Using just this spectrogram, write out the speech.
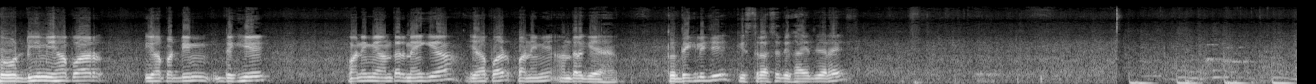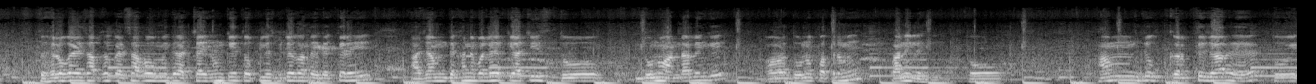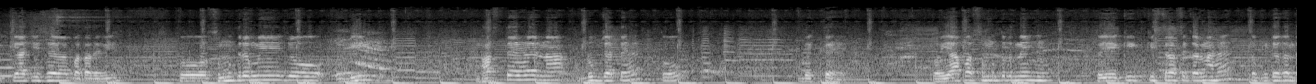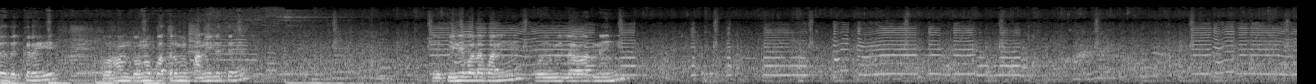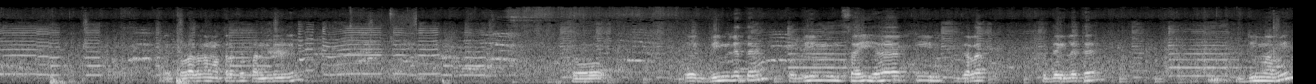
तो डीम यहाँ पर यहाँ पर डीम देखिए, पानी में अंदर नहीं गया यहाँ पर पानी में अंदर गया है। तो देख लीजिए किस तरह से दिखाई दे रहा है। तो हेलो गाइस, आप सब कैसा हो? उम्मीद है अच्छा ही होंगे। तो प्लीज़ वीडियो को अंदर देखते रहिए। आज हम दिखाने वाले हैं क्या चीज़। दो, दोनों अंडा लेंगे और दोनों पत्र में पानी लेंगे। तो हम जो करते जा रहे हैं तो क्या चीज़ है बता देंगे। तो समुद्र में जो बीम भासते हैं ना डूब जाते हैं तो देखते हैं। तो यहाँ पर समुद्र नहीं है तो ये कि किस तरह से करना है तो वीडियो के अंदर देखते रहिए। तो हम दोनों पात्र में पानी लेते हैं। ये पीने वाला पानी है, कोई मिलावट नहीं है। थोड़ा थोड़ा मात्रा से पानी लेंगे। तो एक डीम लेते हैं तो डीम सही है कि गलत तो देख लेते हैं। डीम अभी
